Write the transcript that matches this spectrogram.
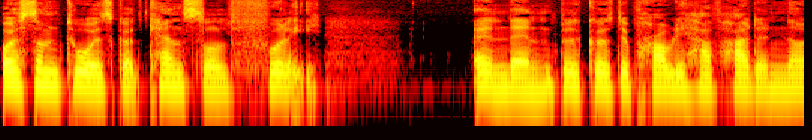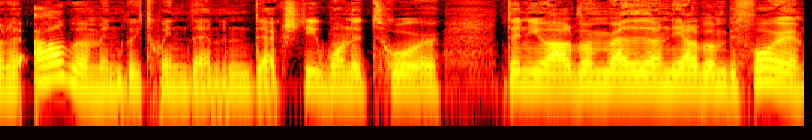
or some tours got cancelled fully. And then because they probably have had another album in between then and they actually want to tour the new album rather than the album before.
